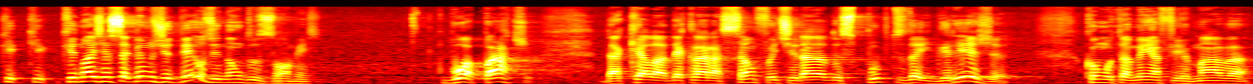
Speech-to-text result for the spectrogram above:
que, que, que nós recebemos de Deus e não dos homens. Boa parte daquela declaração foi tirada dos púlpitos da igreja, como também afirmava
